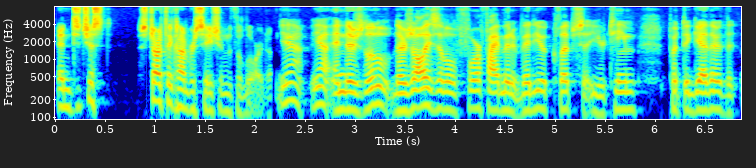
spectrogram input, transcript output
and to just start the conversation with the Lord. yeah, yeah. And there's little, there's all these little four or five minute video clips that your team put together that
